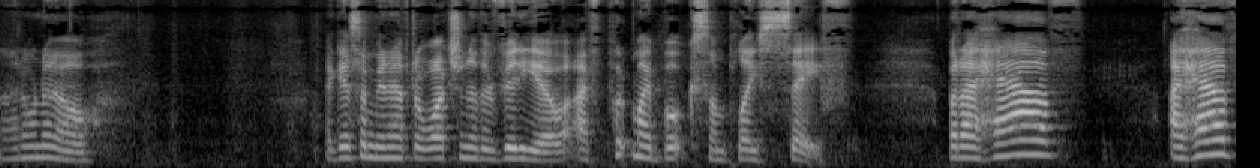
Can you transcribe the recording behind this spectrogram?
I don't know. I guess I'm going to have to watch another video. I've put my book someplace safe. But I have, I have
